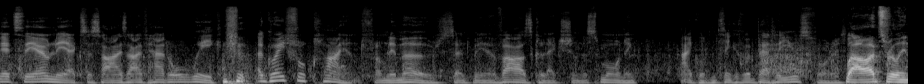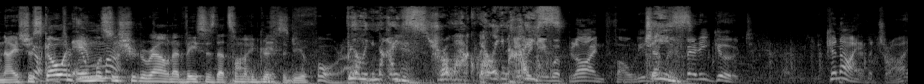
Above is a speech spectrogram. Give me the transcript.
It's the only exercise I've had all week. a grateful client from Limoges sent me a vase collection this morning. I couldn't think of a better use for it. Wow, that's really nice. Just You're go and aimlessly shoot around at vases that somebody gifted you. Really nice, Sherlock. Really nice. When you were blindfolded, Jeez. that was very good. Can I have a try?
